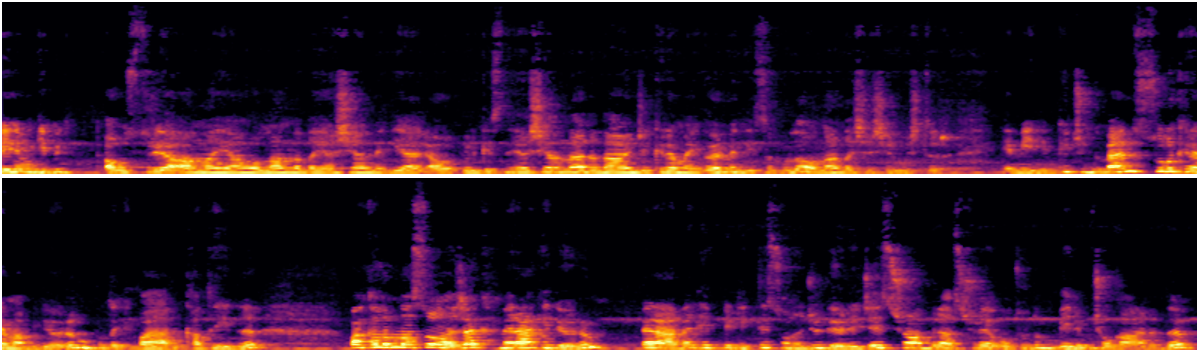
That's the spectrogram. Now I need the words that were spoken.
Benim gibi Avusturya, Almanya, Hollanda'da yaşayan ve diğer Avrupa ülkesinde yaşayanlar da daha önce kremayı görmediyse burada onlar da şaşırmıştır eminim ki. Çünkü ben sulu krema biliyorum. Buradaki bayağı bir katıydı. Bakalım nasıl olacak merak ediyorum. Beraber hep birlikte sonucu göreceğiz. Şu an biraz şuraya oturdum. Belim çok ağrıdı.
